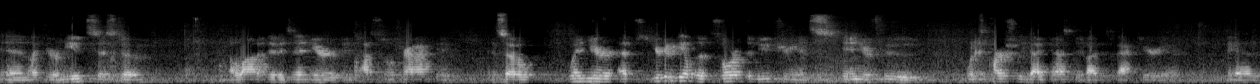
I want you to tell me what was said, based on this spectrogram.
and like your immune system, a lot of it is in your intestinal tract, and, and so when you're, you're gonna be able to absorb the nutrients in your food when it's partially digested by this bacteria. And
